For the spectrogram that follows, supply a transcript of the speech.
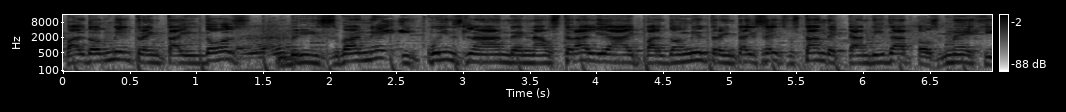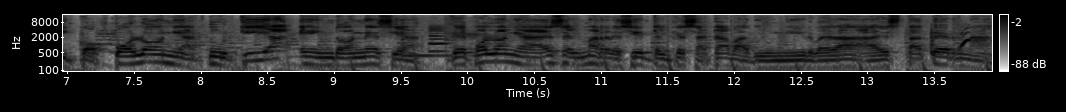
Para el 2032, Brisbane y Queensland en Australia. Y para el 2036 están de candidatos México, Polonia, Turquía e Indonesia. Que Polonia es el más reciente, el que se acaba de unir, ¿verdad? A esta terna.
